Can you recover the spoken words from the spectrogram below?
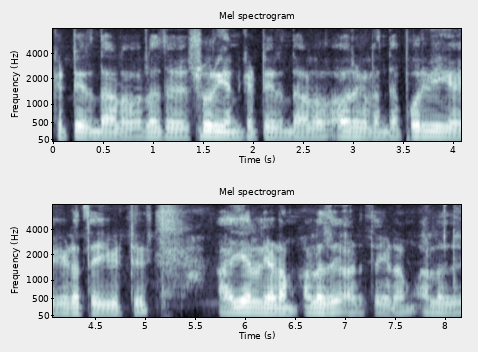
கெட்டு இருந்தாலோ அல்லது சூரியன் கெட்டு இருந்தாலோ அவர்கள் அந்த பூர்வீக இடத்தை விட்டு அயல் இடம் அல்லது அடுத்த இடம் அல்லது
